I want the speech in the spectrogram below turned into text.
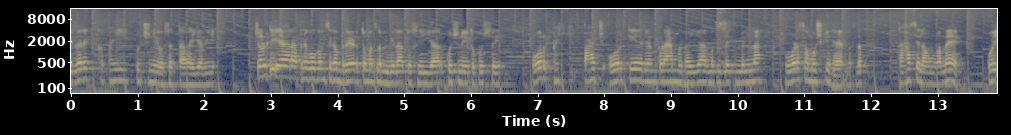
इधर एक भाई कुछ नहीं हो सकता भाई अभी। चल ठीक है यार, अपने को कम से कम रेड तो मतलब मिला तो सही, यार कुछ नहीं तो कुछ सही। और भाई, पाँच और के रेन डायमंड भाई यार मतलब लाइक मिलना थोड़ा सा मुश्किल है। मतलब कहाँ से लाऊँगा मैं? कोई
